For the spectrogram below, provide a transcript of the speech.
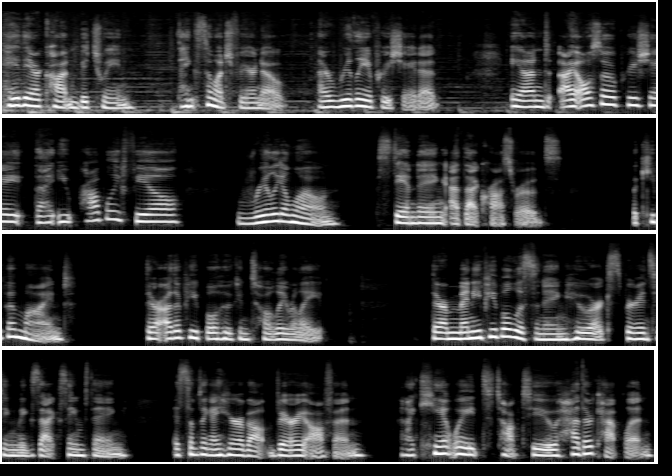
Hey there, Caught in Between. Thanks so much for your note. I really appreciate it. And I also appreciate that you probably feel really alone standing at that crossroads. But keep in mind, there are other people who can totally relate. There are many people listening who are experiencing the exact same thing. It's something I hear about very often. And I can't wait to talk to Heather Caplan.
